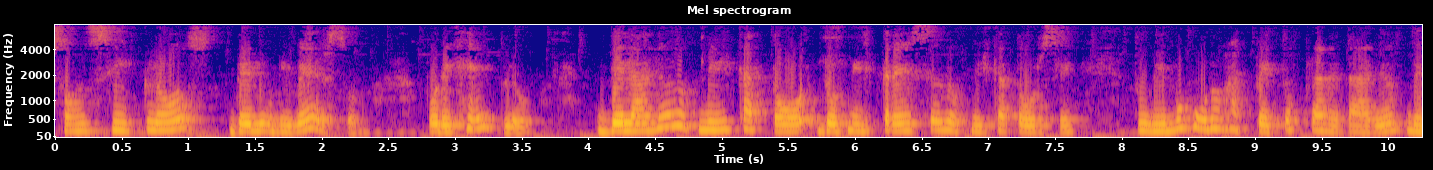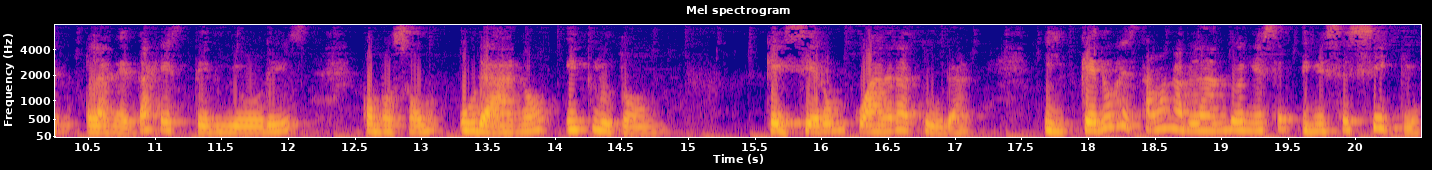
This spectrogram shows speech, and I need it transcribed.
son ciclos del universo. Por ejemplo, del año 2013-2014 tuvimos unos aspectos planetarios de planetas exteriores como son Urano y Plutón, que hicieron cuadratura. ¿Y qué nos estaban hablando en ese, en ese ciclo?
